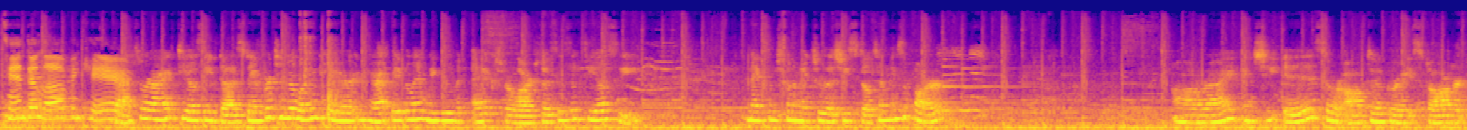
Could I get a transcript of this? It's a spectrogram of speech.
Tender love and care. That's right. TLC does stand for Tender Love and Care, and here at Babyland, we believe in extra large doses of TLC. Next, I'm just going to make sure that she's still 10 weeks apart. Right, and she is, so we're off to a great start.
